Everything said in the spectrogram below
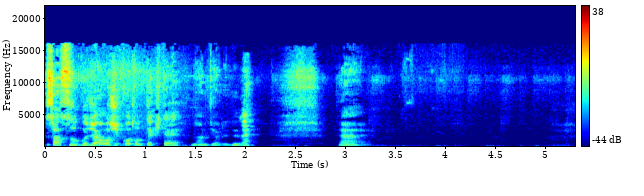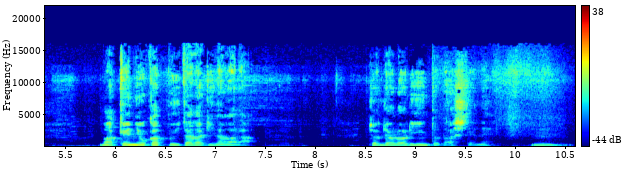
早速じゃあおしっこ取ってきて。なんて言われてね。ええまあ検尿カップいただきながら。ちょんちょろりんと出してね。うん。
